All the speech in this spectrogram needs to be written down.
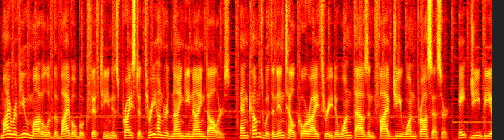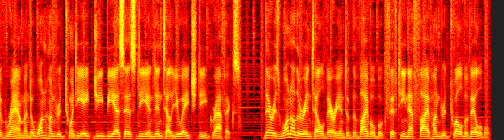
My review model of the VivoBook 15 is priced at $399 and comes with an Intel Core i3 to 1005G1 processor, 8GB of RAM and a 128GB SSD and Intel UHD graphics. There is one other Intel variant of the VivoBook 15 F512 available,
